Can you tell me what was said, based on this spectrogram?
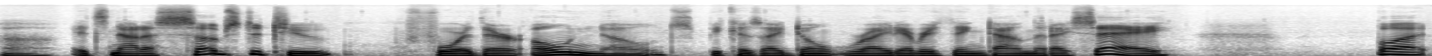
Uh, it's not a substitute for their own notes because I don't write everything down that I say, but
